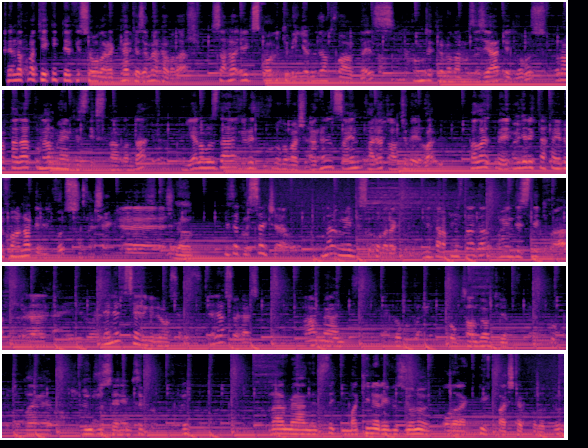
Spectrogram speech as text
Kırnatma Teknik Tepkisi olarak herkese merhabalar. Saha Expo 2024 fuarındayız. Önce firmalarımızı ziyaret ediyoruz. Bu noktada Pınar Mühendislik sınavında yanımızda yönetim kurulu başkanı Sayın Talat Avcı Bey var. Talat Bey, öncelikle hayırlı fuarlar diliyoruz. Ee, bize kısaca Pınar Mühendislik olarak bir tarafımızda da mühendislik var. Ee, neler sergiliyorsunuz? Neler söylersiniz? Ben mühendis. 94 yıl. Yani 100. senemizi kutladık. Ben mühendislik makine revizyonu olarak ilk başta kuruldu.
